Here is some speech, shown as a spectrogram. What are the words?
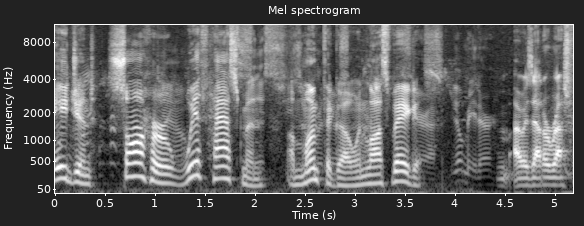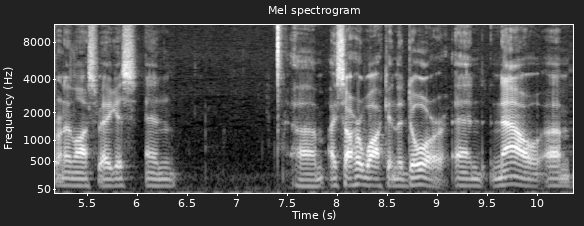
agent saw her with Hassman a month ago in Las Vegas. I was at a restaurant in Las Vegas and um, I saw her walk in the door. And now um,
